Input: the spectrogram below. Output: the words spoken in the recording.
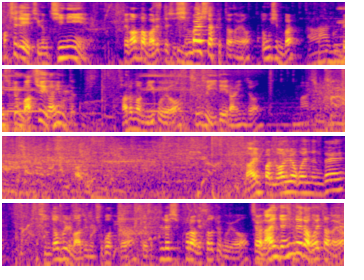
확실히 지금 진이 제가 아까 말했듯이 신발 시작했잖아요. 똥신발? 아군이 그래서 좀 맞추기가 힘들 다르만 미고요. 순수 2대2 라인전 라인 빨로 하려고 했는데 진 W 맞으면 죽었죠. 그래서 플래시 쿨하게 써주고요. 제가 라인전 힘들다고 했잖아요.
